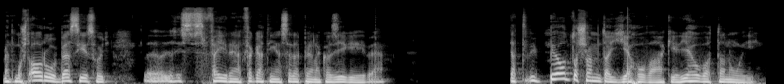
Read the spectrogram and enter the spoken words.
Mert most arról beszélsz, hogy fején feketén szerepelnek az igében. Tehát pontosan, mint a Jehováké, Jehova tanúi.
